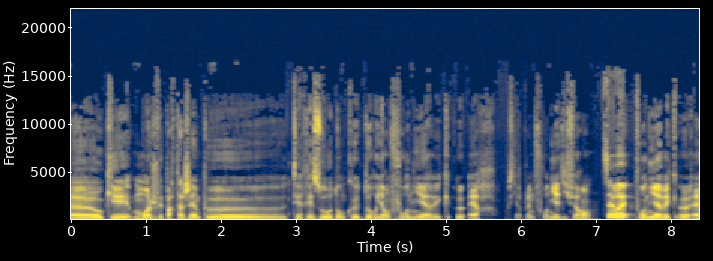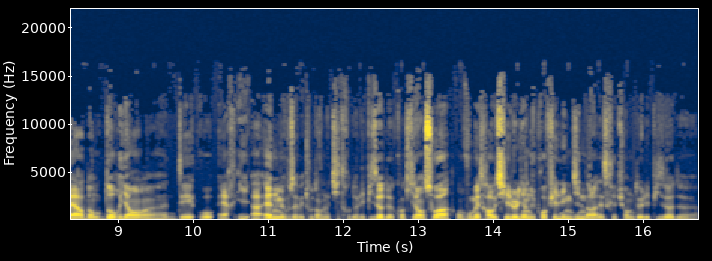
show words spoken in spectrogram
Euh, ok, moi je vais partager un peu euh, tes réseaux, donc euh, Dorian Fournier avec ER, parce qu'il y a plein de Fourniers différents. C'est vrai. Fournier avec ER, donc Dorian D-O-R-I-A-N, mais vous avez tout dans le titre de l'épisode, quoi qu'il en soit. On vous mettra aussi le lien du profil LinkedIn dans la description de l'épisode,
